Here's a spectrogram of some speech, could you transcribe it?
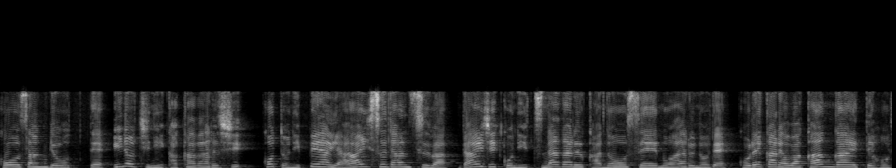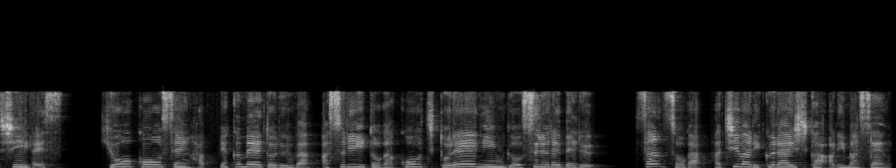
高山病って命に関わるし、ことにペアやアイスダンスは大事故につながる可能性もあるので、これからは考えてほしいです。標高1800メートルはアスリートがコーチトレーニングをするレベル。酸素が8割くらいしかありません。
